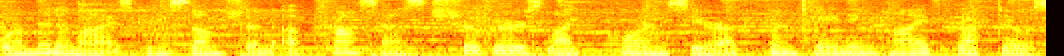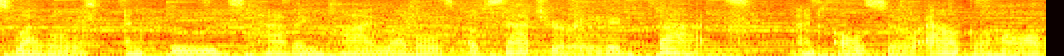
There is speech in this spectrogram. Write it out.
or minimize consumption of processed sugars like corn syrup containing high fructose levels and foods having high levels of saturated fats, and also alcohol.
